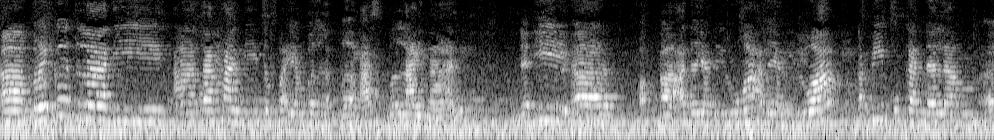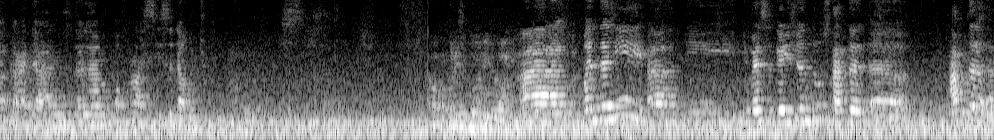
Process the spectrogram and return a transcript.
Uh, mereka telah ditahan uh, di tempat yang ber, beras, berlainan. Jadi uh, uh, ada yang di rumah, ada yang di luar, tapi bukan dalam uh, keadaan dalam operasi sedang mencuri. Uh, benda ni uh, the investigation tu started uh, after a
